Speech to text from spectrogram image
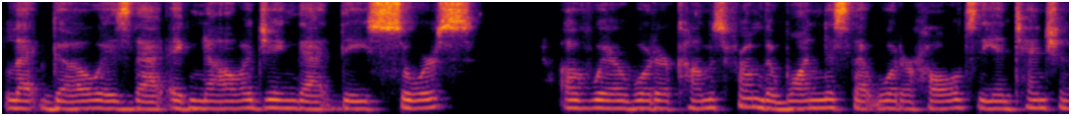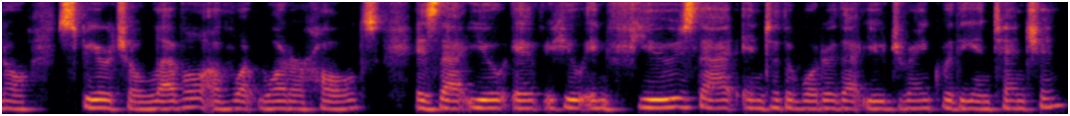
let go is that acknowledging that the source of where water comes from, the oneness that water holds, the intentional spiritual level of what water holds, is that you, if you infuse that into the water that you drink with the intention,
